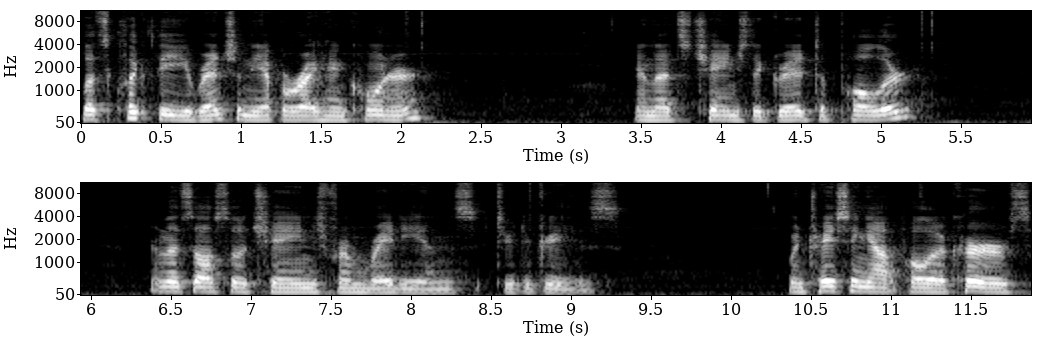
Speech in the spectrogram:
Let's click the wrench in the upper right hand corner and let's change the grid to polar and let's also change from radians to degrees. When tracing out polar curves,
